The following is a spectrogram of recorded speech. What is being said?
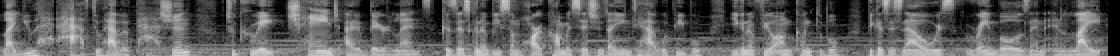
like you have to have a passion to create change at a bigger lens. Because there's gonna be some hard conversations that you need to have with people. You're gonna feel uncomfortable because it's now always rainbows and, and light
